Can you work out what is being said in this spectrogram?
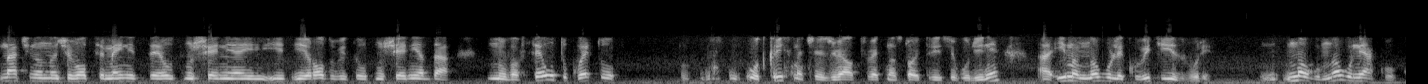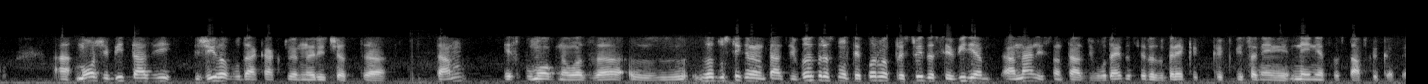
Начина на живот, семейните отношения и, и, и родовите отношения, да. Но в селото, което открихме, че е живял човек на 130 години, а, има много лековити извори. Много, много, няколко. А, може би тази жива вода, както я наричат а, там, е спомогнала за, за, достигане на тази възраст, но те първа предстои да се види анализ на тази вода и да се разбере как, какви са нейния, нейния състав какъв е.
